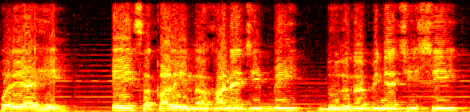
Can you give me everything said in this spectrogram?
पर्याय हे ए सकाळी न खाण्याची बी दूध न पिण्याची सी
